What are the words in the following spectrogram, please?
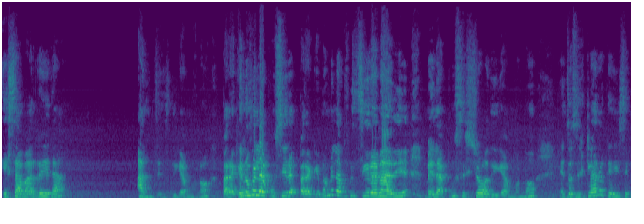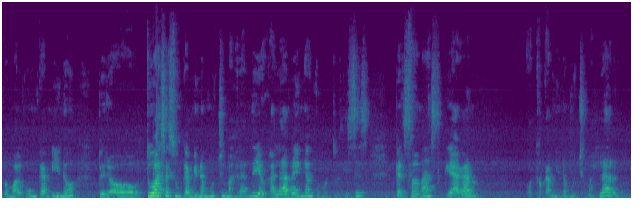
esa barrera antes, digamos, ¿no? Para que no me la pusiera, para que no me la pusiera nadie, me la puse yo, digamos, ¿no? Entonces, claro que hice como algún camino, pero tú haces un camino mucho más grande y ojalá vengan, como tú dices, personas que hagan otro camino mucho más largo.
